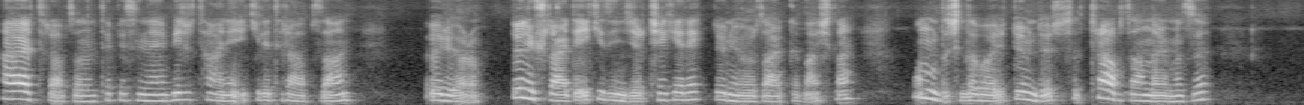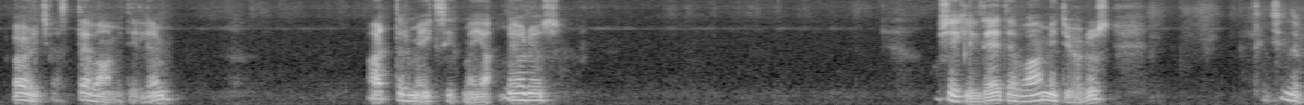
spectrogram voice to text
Her trabzanın tepesine bir tane ikili trabzan örüyorum. Dönüşlerde iki zincir çekerek dönüyoruz arkadaşlar. Onun dışında böyle dümdüz trabzanlarımızı öreceğiz. Devam edelim. Arttırma eksiltme yapmıyoruz. Bu şekilde devam ediyoruz. Şimdi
